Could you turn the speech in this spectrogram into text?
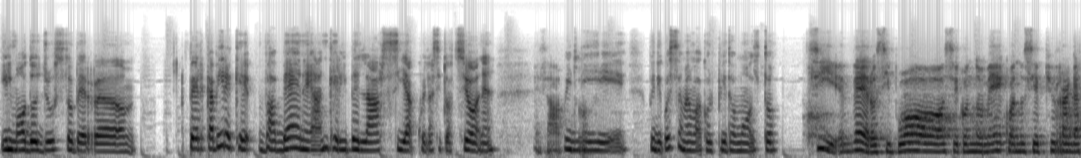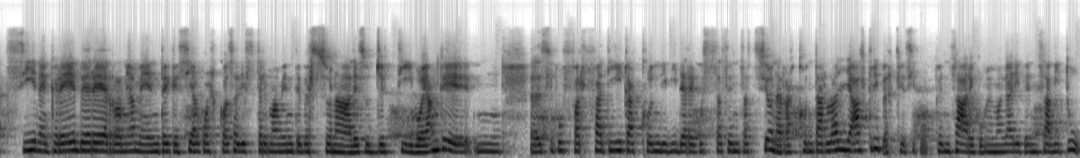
il modo giusto per, eh, per capire che va bene anche ribellarsi a quella situazione. Esatto. Quindi, quindi questo mi aveva colpito molto. Sì, è vero, si può, secondo me, quando si è più ragazzine, credere erroneamente che sia qualcosa di estremamente personale, soggettivo e anche mh, eh, si può far fatica a condividere questa sensazione, a raccontarlo agli altri perché si può pensare come magari pensavi tu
